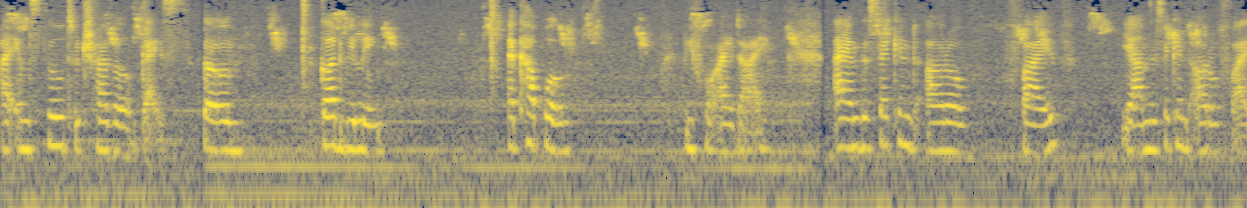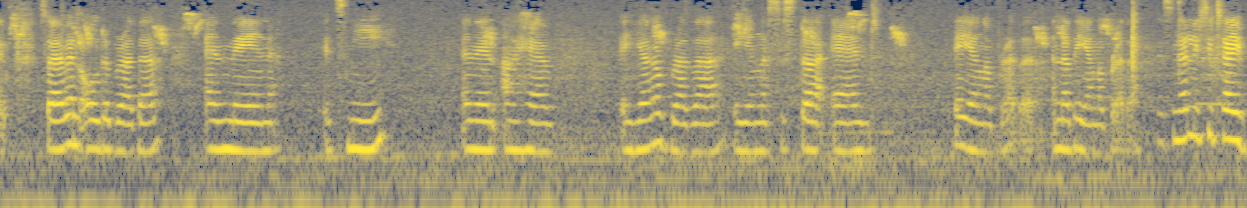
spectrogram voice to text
I am still to travel guys. So God willing a couple before I die. I am the second out of five yeah I'm the second out of five. So I have an older brother and then it's me and then I have a younger brother a younger sister and a younger brother another younger brother. Personality type.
